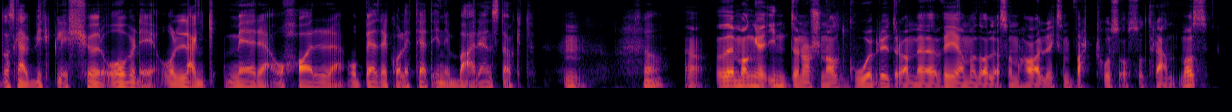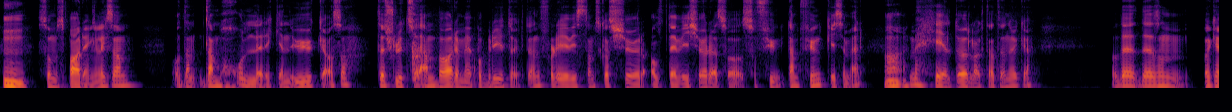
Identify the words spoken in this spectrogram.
da skal jeg virkelig kjøre over de og legge mer og hardere og bedre kvalitet inn i hver eneste økt. Mm. Så Ja, og det er mange internasjonalt gode brytere med VM-medaljer som har liksom vært hos oss og trent med oss, Mm. som sparring, liksom. Og de, de holder ikke en uke, altså. Til slutt så er de bare med på bryteøkten, fordi hvis de skal kjøre alt det vi kjører, så, så fun de funker ikke mer. Nei. De er helt ødelagt etter en uke. Og det, det er sånn, ok,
